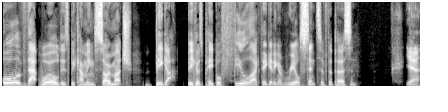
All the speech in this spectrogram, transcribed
all of that world is becoming so much bigger because people feel like they're getting a real sense of the person. Yeah.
